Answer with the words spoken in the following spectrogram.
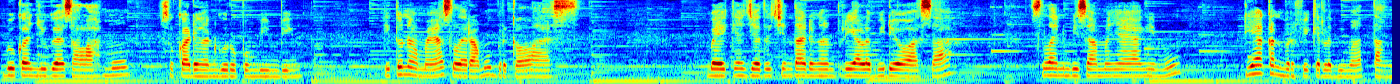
Bukan juga salahmu suka dengan guru pembimbing. Itu namanya seleramu berkelas. Baiknya jatuh cinta dengan pria lebih dewasa, selain bisa menyayangimu, dia akan berpikir lebih matang.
